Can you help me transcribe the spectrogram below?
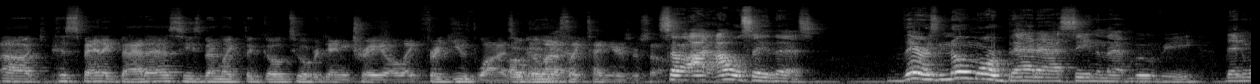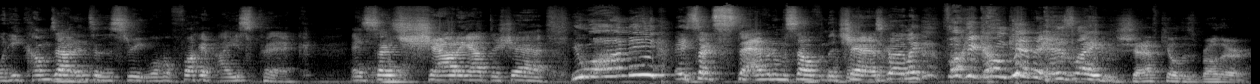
uh, Hispanic badass, he's been like the go-to over Danny Trejo, like for youth wise, over the last Yeah. like ten years or so. So I, I will say this: there is no more badass scene in that movie than when he comes out into the street with a fucking ice pick and starts shouting out the shaft, "You want me?" And he starts stabbing himself in the chest, going like, "Fucking come get me!" And it's like, Shaft killed his brother,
